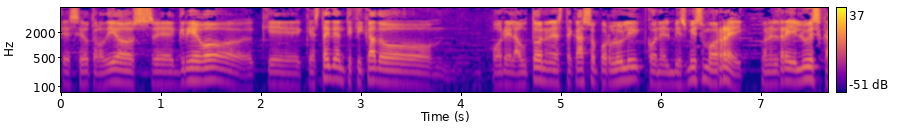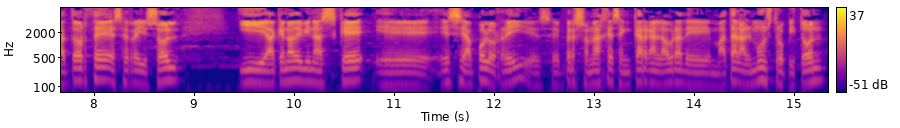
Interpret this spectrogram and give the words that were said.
ese otro dios eh, griego que, está identificado por el autor, en este caso por Lully, con el mismísimo rey, con el rey Luis XIV, ese rey Sol. Y a que no adivinas que eh, ese Apolo rey, ese personaje, se encarga en la obra de matar al monstruo Pitón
